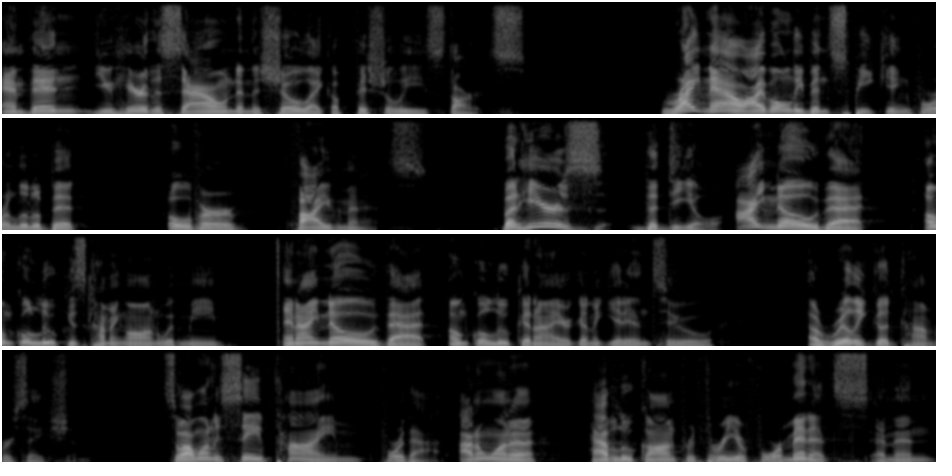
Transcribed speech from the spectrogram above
And then you hear the sound and the show like officially starts. Right now, I've only been speaking for a little bit over five minutes. But here's the deal I know that Uncle Luke is coming on with me, and I know that Uncle Luke and I are going to get into a really good conversation. So I want to save time for that. I don't want to have Luke on for three or four minutes and then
